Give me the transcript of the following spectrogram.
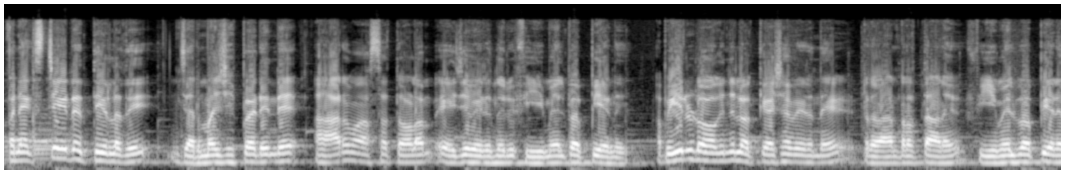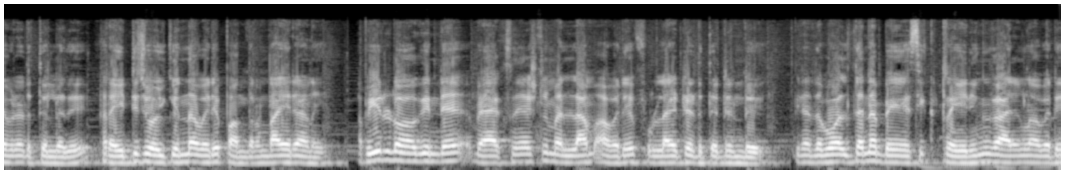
അപ്പോൾ നെക്സ്റ്റ് ആയിട്ട് എത്തിയുള്ളത് ജർമ്മൻ ഷിപ്പേഡിന്റെ ആറ് മാസത്തോളം ഏജ് വരുന്ന ഒരു ഫീമെയിൽ പപ്പിയാണ് അപ്പോൾ ഈ ഒരു ഡോഗിന്റെ ലൊക്കേഷൻ വരുന്നത് ട്രിവാൻഡ്രത്താണ് ഫീമെയിൽ പപ്പിയാണ് ഇവരുടെ അടുത്തുള്ളത്. റേറ്റ് ചോദിക്കുന്നവർ പന്ത്രണ്ടായിരമാണ് അപ്പോൾ ഈ ഒരു ഡോഗിന്റെ വാക്സിനേഷനും എല്ലാം അവർ ഫുള്ളായിട്ട് എടുത്തിട്ടുണ്ട്. പിന്നെ അതുപോലെ തന്നെ ബേസിക് ട്രെയിനിങ്ങും കാര്യങ്ങളും അവർ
